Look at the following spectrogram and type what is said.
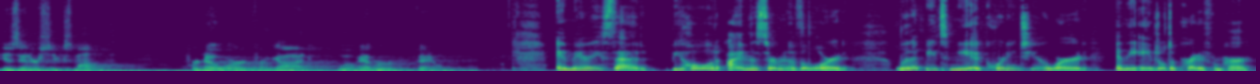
is in her sixth month. For no word from God will ever fail. And Mary said, Behold, I am the servant of the Lord. Let it be to me according to your word. And the angel departed from her.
